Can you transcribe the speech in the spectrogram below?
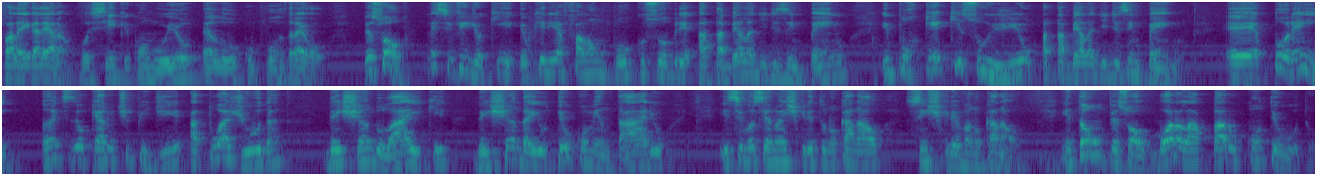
Fala aí galera, você que como eu é louco por drywall. Pessoal, nesse vídeo aqui eu queria falar um pouco sobre a tabela de desempenho e por que que surgiu a tabela de desempenho. É, porém, antes eu quero te pedir a tua ajuda, deixando o like, deixando aí o teu comentário e se você não é inscrito no canal, se inscreva no canal. Então, pessoal, bora lá para o conteúdo.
